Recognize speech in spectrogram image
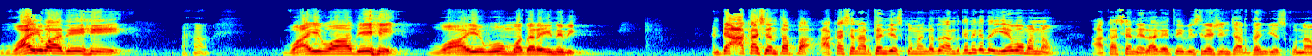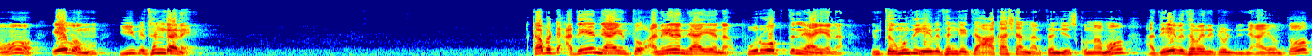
వాయువాదేహే. వాయువాదేహే వాయువు మొదలైనవి. అంటే ఆకాశం తప్ప ఆకాశాన్ని అర్థం చేసుకున్నాం కదా అందుకనే కదా ఏవం అన్నాం. ఆకాశాన్ని ఎలాగైతే విశ్లేషించి అర్థం చేసుకున్నామో ఏవం? ఈ విధంగానే. కాబట్టి అదే న్యాయంతో అనేన న్యాయేన పూర్వోక్త న్యాయేన ఇంతకుముందు ఏ విధంగా అయితే ఆకాశాన్ని అర్థం చేసుకున్నామో అదే విధమైనటువంటి న్యాయంతో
